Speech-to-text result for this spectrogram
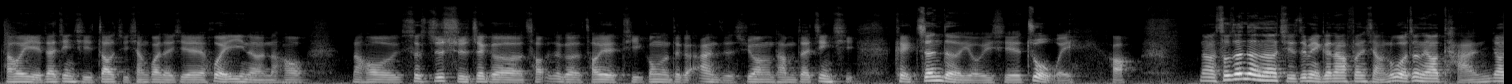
他会也在近期召集相关的一些会议呢，然后然后是支持这个朝这个朝野提供的这个案子，希望他们在近期可以真的有一些作为。好，那说真的呢，其实这边也跟大家分享，如果真的要谈要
